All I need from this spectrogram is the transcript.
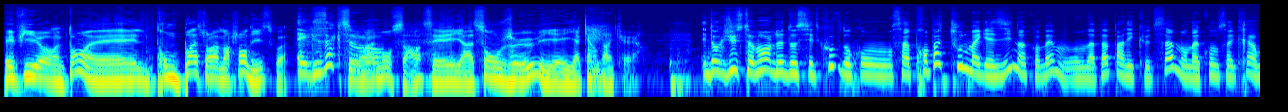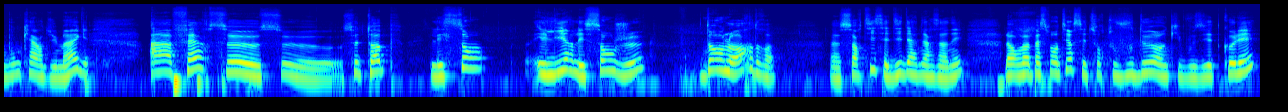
Et puis en même temps, elle ne trompe pas sur la marchandise. quoi. C'est Exactement. vraiment ça. C'est- Il y a 100 jeux et il n'y a qu'un vainqueur. Et donc justement, le dossier de couve, donc on, ça prend pas tout le magazine hein, quand même, on n'a pas parlé que de ça, mais on a consacré un bon quart du mag à faire ce, ce, ce top, les 100, et lire les 100 jeux dans l'ordre euh, sortis ces dix dernières années. Alors on va pas se mentir, c'est surtout vous deux hein, qui vous y êtes collés.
